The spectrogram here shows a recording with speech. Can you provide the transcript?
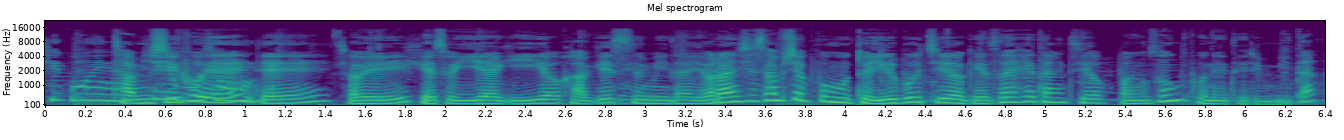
피고인은 잠시 후에 네, 저희 계속 이야기 이어가겠습니다. 네. 11시 30분부터 일부 지역에서 해당 지역 방송 보내드립니다.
